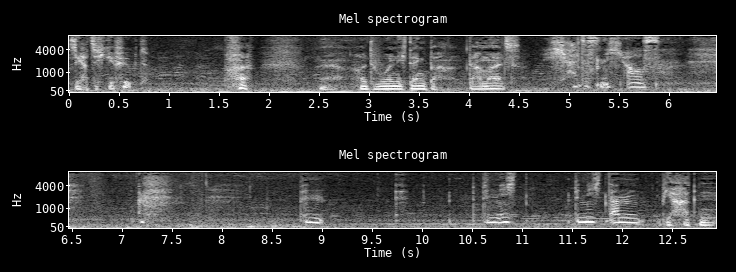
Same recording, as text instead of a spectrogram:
Sie hat sich gefügt. Ha, ja, heute wohl nicht denkbar. Damals. Ich halte es nicht aus. Bin. Bin ich. Bin ich dann. Wir hatten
